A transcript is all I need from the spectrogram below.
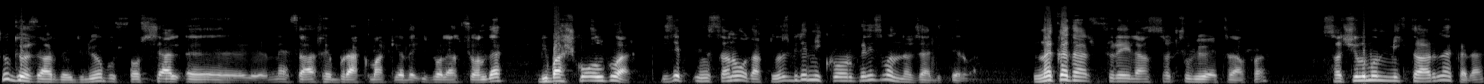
şu göz ardı ediliyor bu sosyal e, mesafe bırakmak ya da izolasyonda bir başka olgu var. Biz hep insana odaklıyoruz bir de mikroorganizmanın özellikleri var. Ne kadar süreyle saçılıyor etrafa? Saçılımın miktarı ne kadar?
